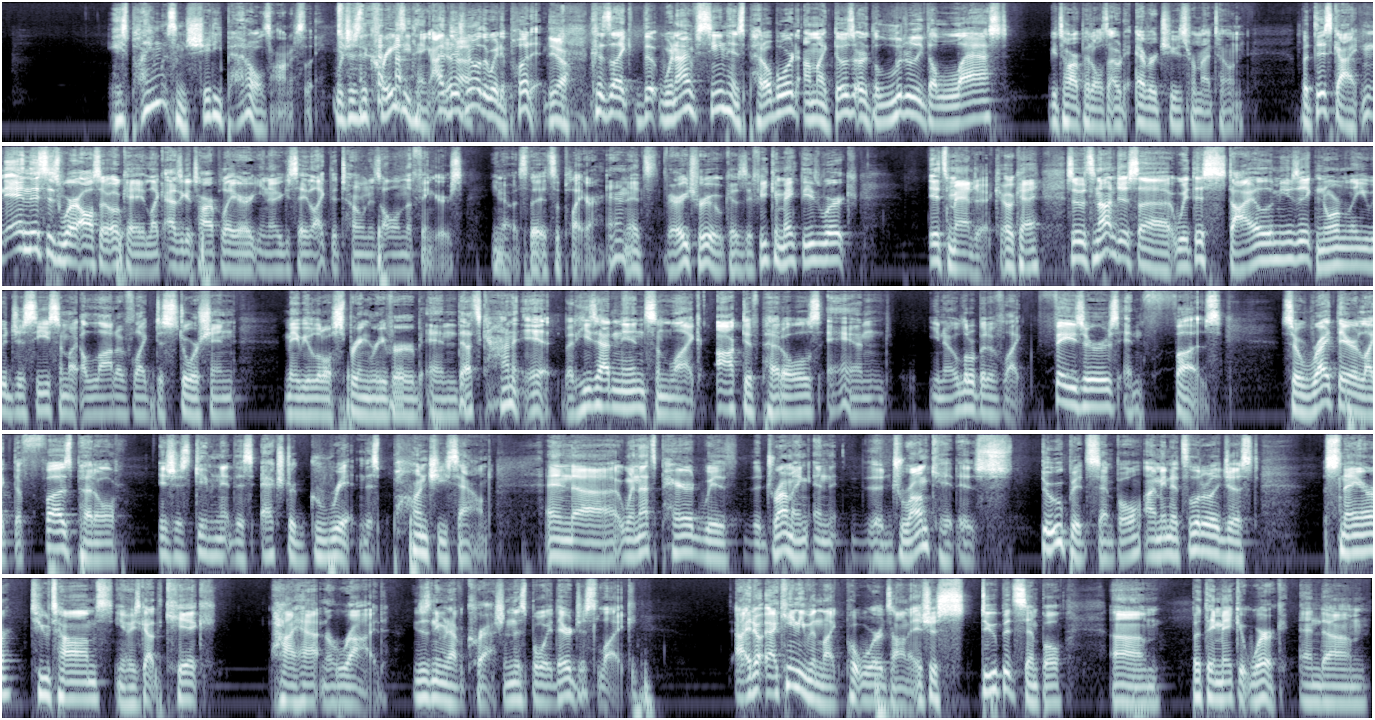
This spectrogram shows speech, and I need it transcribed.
he's playing with some shitty pedals, honestly, which is the crazy thing. I, There's no other way to put it. Yeah. Because like the, when I've seen his pedal board, I'm like, those are the literally the last guitar pedals I would ever choose for my tone. But this guy, and this is where also okay, like as a guitar player, you know, you could say like the tone is all in the fingers. You know, it's the it's the player, and it's very true because if he can make these work, it's magic. Okay, so it's not just uh, with this style of music. Normally, you would just see some like a lot of like distortion, maybe a little spring reverb, and that's kind of it. But he's adding in some like octave pedals and you know a little bit of like phasers and fuzz. So right there, like the fuzz pedal is just giving it this extra grit, and this punchy sound. And uh, when that's paired with the drumming, and the drum kit is stupid simple. I mean, it's literally just snare, two toms. You know, he's got the kick, hi hat, and a ride. He doesn't even have a crash. And this boy, they're just like, I don't, I can't even like put words on it. It's just stupid simple, um, but they make it work. And um,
